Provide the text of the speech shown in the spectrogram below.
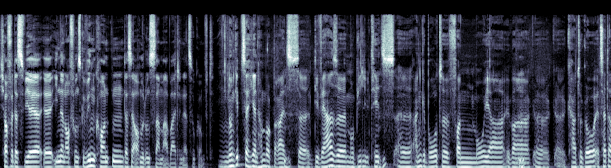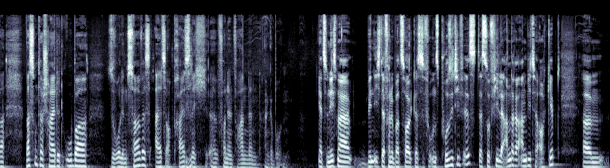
ich hoffe, dass wir äh, ihn dann auch für uns gewinnen konnten, dass er auch mit uns zusammenarbeitet in der Zukunft. Nun gibt es ja hier in Hamburg bereits mhm. äh, diverse Mobilitätsangebote mhm. von Moja über mhm äh, Car2Go etc. Was unterscheidet Uber sowohl im Service als auch preislich äh, von den vorhandenen Angeboten? Ja, zunächst mal bin ich davon überzeugt, dass es für uns positiv ist, dass es so viele andere Anbieter auch gibt, ähm,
